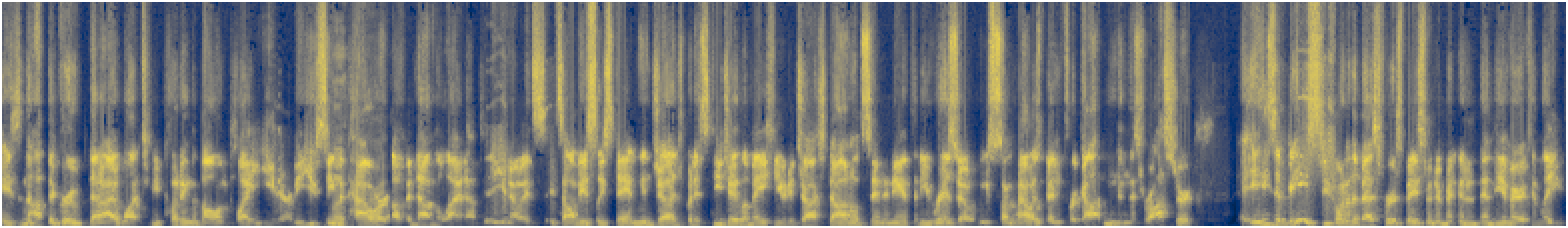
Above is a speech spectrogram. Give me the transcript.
is not the group that I want to be putting the ball in play either. I mean, you've seen the power up and down the lineup. You know, it's it's obviously Stanton and Judge, but it's DJ LeMahieu to Josh Donaldson and Anthony Rizzo, who somehow has been forgotten in this roster. He's a beast. He's one of the best first basemen in, in, in the American League.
